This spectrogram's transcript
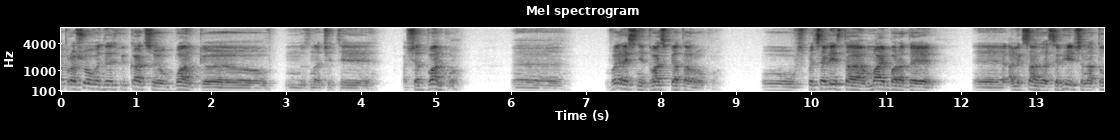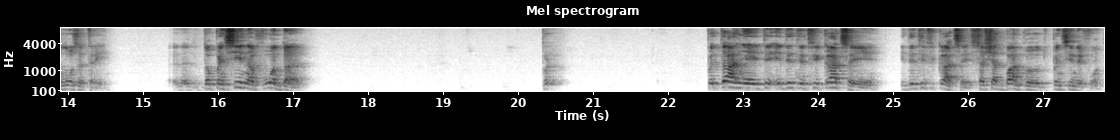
пройшов ідентифікацію в банк, е, значить, е, Ощадбанку е, в вересні 25 року. У спеціаліста Майбороди е, Олександра Сергійовича на Толузи 3. Е, До пенсійного фонду питання іде- ідентифікації, ідентифікації з пенсійний фонд.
